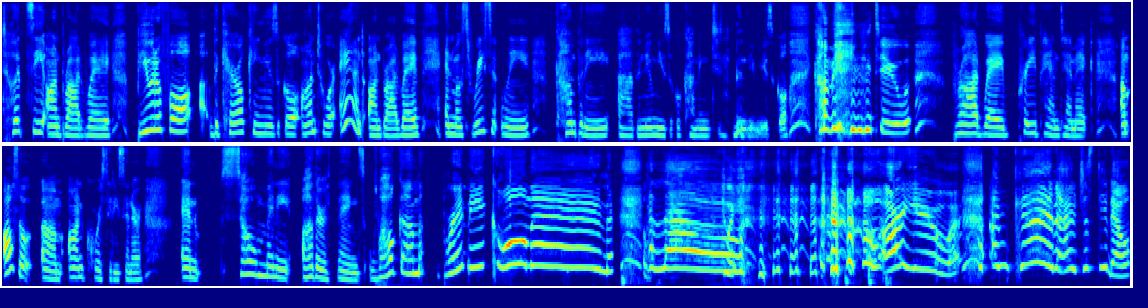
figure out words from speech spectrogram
Tootsie on Broadway, Beautiful, uh, the Carole King musical on tour and on Broadway, and most recently, Company, uh, the new musical coming to the new musical coming to Broadway pre-pandemic. Um, also um, Encore City Center, and so many other things. Welcome, Brittany Coleman. Hello. How are you? I'm good. I'm just, you know,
